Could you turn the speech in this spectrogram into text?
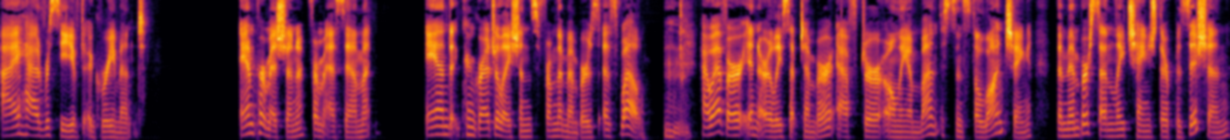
I had received agreement and permission from SM and congratulations from the members as well. Mhm. However, in early September, after only a month since the launching, the members suddenly changed their position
